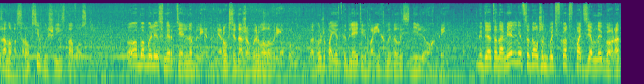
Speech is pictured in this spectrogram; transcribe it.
Заноба с Рокси вышли из повозки. Оба были смертельно бледными, Рокси даже вырвала в реку. Похоже, поездка для этих двоих выдалась нелегкой. Где-то на мельнице должен быть вход в подземный город.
